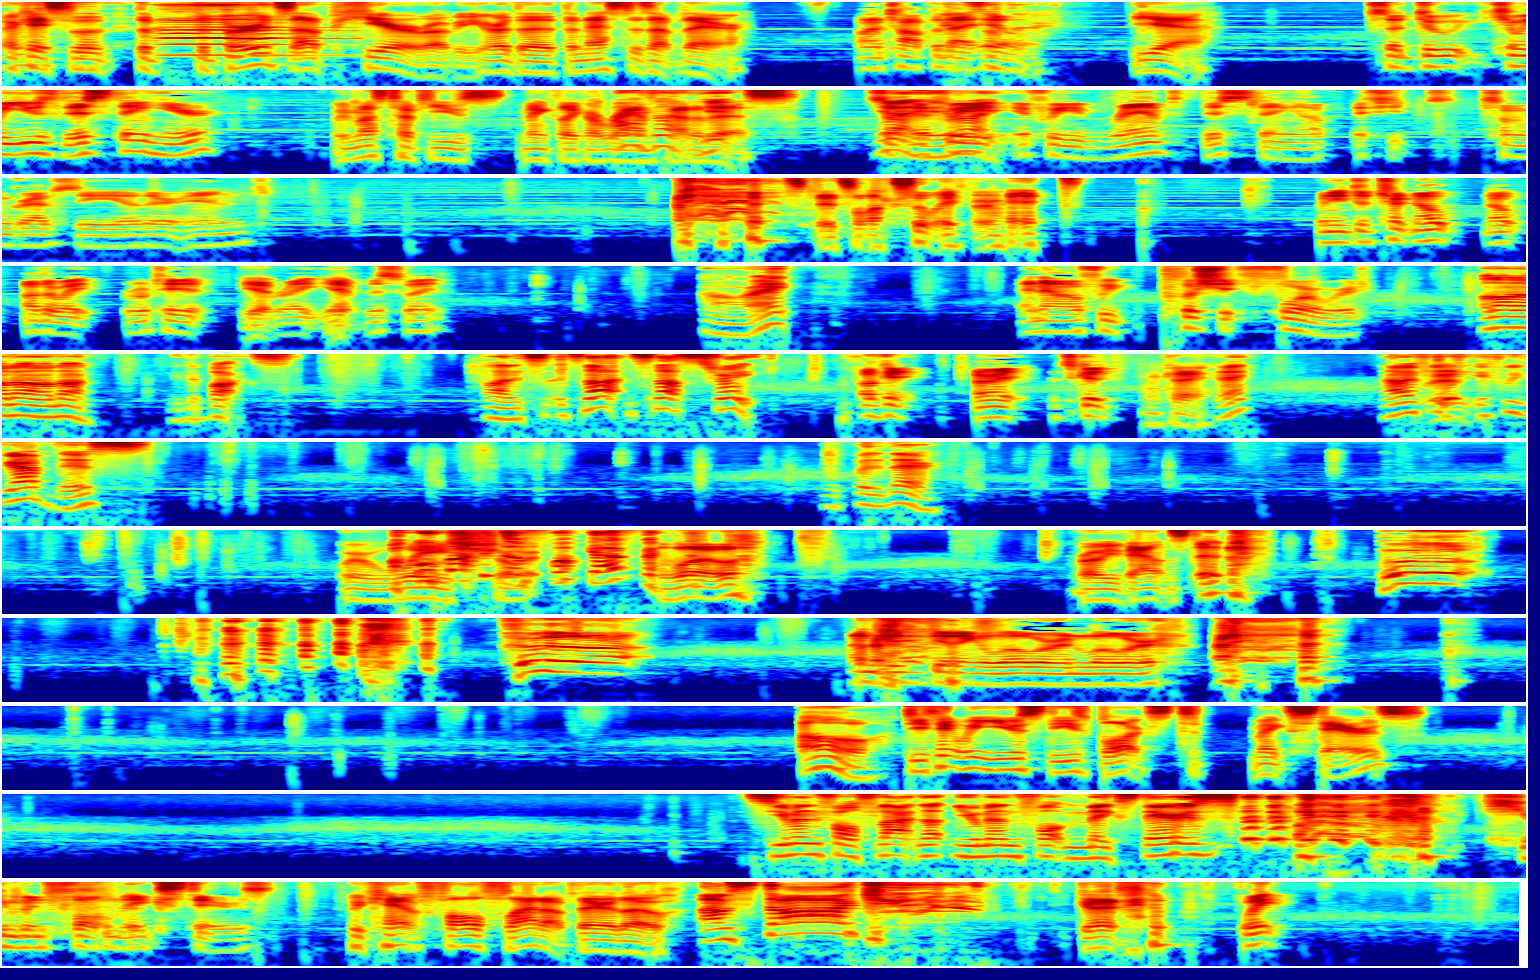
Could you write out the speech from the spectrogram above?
Okay, so the, the, the bird's up here, Robby, or the, the nest is up there. On top of that It's up hill. there. Yeah. So do we, can we use this thing here? We must have to use make like a ramp that- out of yeah. this. So Yeah, if we right. if we ramp this thing up, if you, someone grabs the other end, Fitz walks away from it. we need to turn. Nope, nope, other way. Rotate it. Yep, Right. Yep. yep. This way. All right. And now if we push it forward, Hold on, hold on, hold on. Need the box. On, it's it's not it's not straight. okay. All right, it's good. Okay. Okay. Now if we if we grab this, we put it there. We're way short. what the fuck happened? Whoa. Robby bounced it. I'm just getting lower and lower. oh, do you think we use these blocks to make stairs? It's human fall flat, not human fall make stairs. Human fall make stairs. We can't fall flat up there though. I'm stuck. Good. Wait.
